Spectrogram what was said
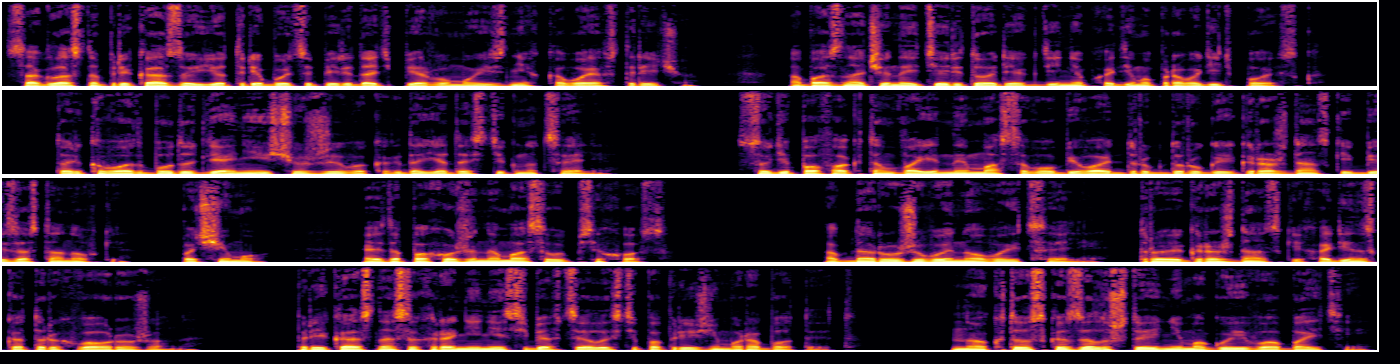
Согласно приказу, ее требуется передать первому из них, кого я встречу. Обозначенная территория, где необходимо проводить поиск. Только вот будут ли они еще живы, когда я достигну цели? Судя по фактам, военные массово убивают друг друга и гражданские без остановки. Почему? Это похоже на массовый психоз. Обнаруживаю новые цели. Трое гражданских, один из которых вооружен. Приказ на сохранение себя в целости по-прежнему работает. Но кто сказал, что я не могу его обойти?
